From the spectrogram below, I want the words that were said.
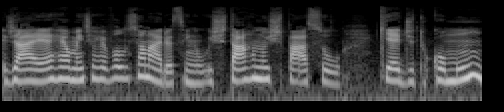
já é realmente revolucionário, assim, o estar no espaço que é dito comum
